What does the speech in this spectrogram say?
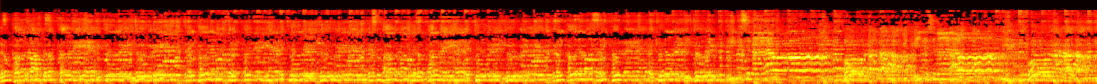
Little curly, little curly.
